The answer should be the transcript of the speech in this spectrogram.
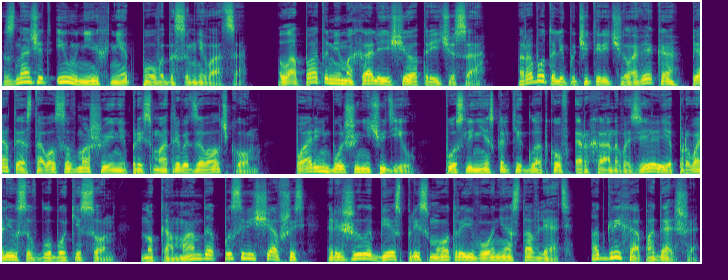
значит и у них нет повода сомневаться. Лопатами махали еще три часа. Работали по четыре человека, пятый оставался в машине присматривать за волчком – Парень больше не чудил. После нескольких глотков эрханова зелья провалился в глубокий сон, но команда, посовещавшись, решила без присмотра его не оставлять. От греха подальше.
